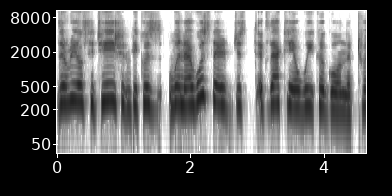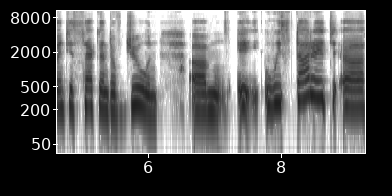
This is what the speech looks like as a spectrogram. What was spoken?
the real situation because when I was there just exactly a week ago on the 22nd of June, um, it, we started uh,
